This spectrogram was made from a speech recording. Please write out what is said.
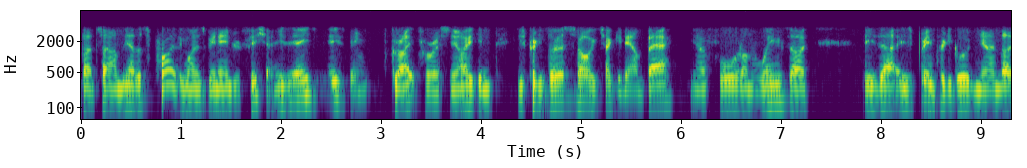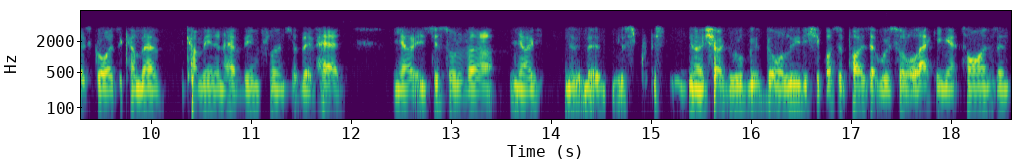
But um, you know, the surprising one has been Andrew Fisher. He's, he's he's been great for us. You know, he can he's pretty versatile. He chuck you down back, you know, forward on the wing. So he's uh, he's been pretty good. You know, and those guys that come have come in and have the influence that they've had. You know, it's just sort of uh, you know, you know, shows a little bit more leadership, I suppose, that we're sort of lacking at times, and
